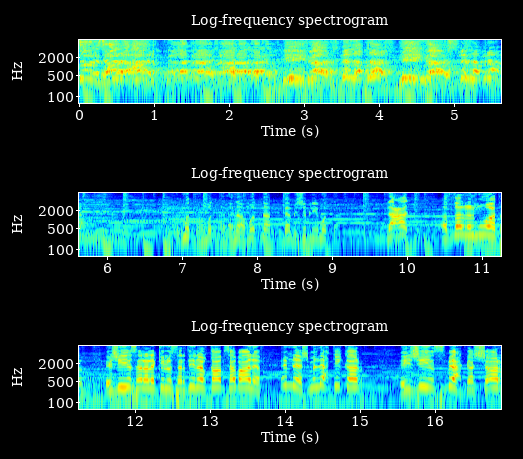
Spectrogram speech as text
تونس حرة حرة للابراج على برا ديكاش للابراج ديكاش للابراج متنا متنا لهنا متنا باب الجبلي متنا لا عاد الضر المواطن. يجي يسأل على كيلو سردين يلقاه ب 7000 مناش من الاحتكار. يجي الصباح قشار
